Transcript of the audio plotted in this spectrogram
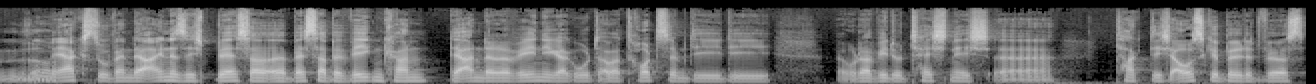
so. merkst du, wenn der eine sich besser, äh, besser bewegen kann, der andere weniger gut, aber trotzdem die, die, oder wie du technisch, äh, taktisch ausgebildet wirst,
